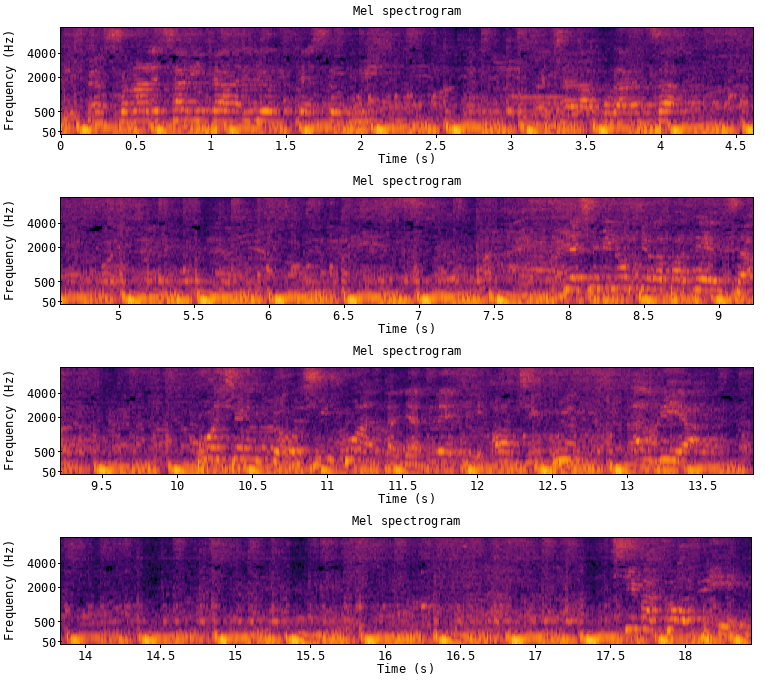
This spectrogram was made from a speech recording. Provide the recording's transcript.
Il personale sanitario richiesto qui c'è l'ambulanza. 10 minuti alla partenza. 250 gli atleti oggi qui al via. Cima Coppi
